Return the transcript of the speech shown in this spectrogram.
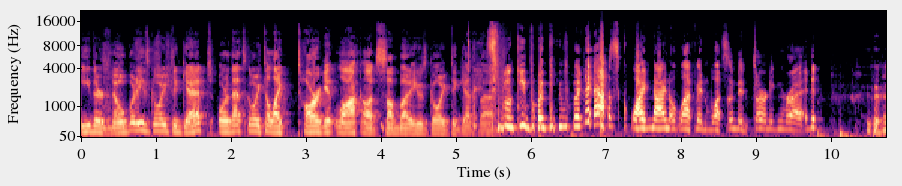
either nobody's going to get or that's going to like target lock on somebody who's going to get that. Spooky Boogie would ask why 9/11 wasn't in turning red. God.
